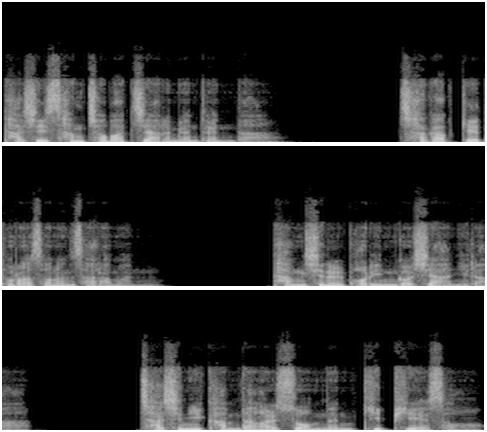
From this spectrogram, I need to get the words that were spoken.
다시 상처받지 않으면 된다. 차갑게 돌아서는 사람은 당신을 버린 것이 아니라 자신이 감당할 수 없는 깊이에서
